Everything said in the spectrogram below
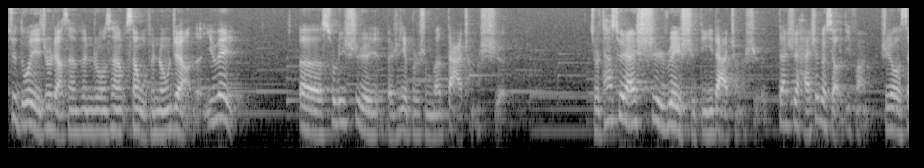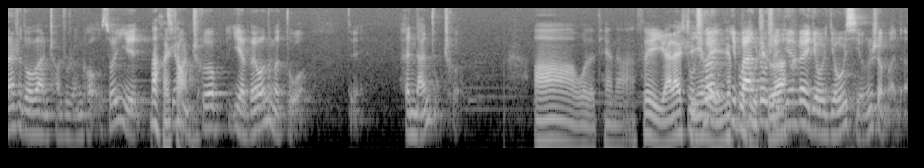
最多也就是两三分钟、三三五分钟这样的。因为，呃，苏黎世本身也不是什么大城市，就是它虽然是瑞士第一大城市，但是还是个小地方，只有三十多万常住人口，所以那很少，车也没有那么多，对，很难堵车。啊，我的天哪！所以原来是因为人家不堵车，一般都是因为有游行什么的。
